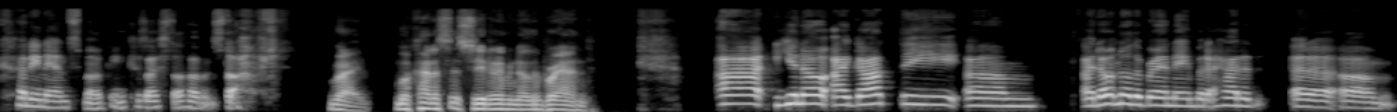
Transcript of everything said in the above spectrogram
cutting and smoking because I still haven't stopped. right. What kind of? So you don't even know the brand. Uh, you know, I got the um I don't know the brand name, but it had a, a um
